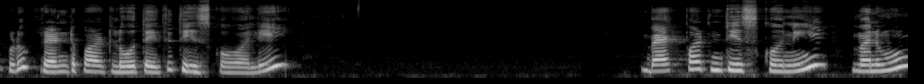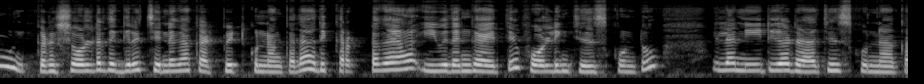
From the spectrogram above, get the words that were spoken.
ఇప్పుడు ఫ్రంట్ పార్ట్ లోత్ అయితే తీసుకోవాలి. బ్యాక్ పార్ట్ని తీసుకొని మనము ఇక్కడ షోల్డర్ దగ్గర చిన్నగా కట్ పెట్టుకున్నాం కదా అది కరెక్ట్గా ఈ విధంగా అయితే ఫోల్డింగ్ చేసుకుంటూ ఇలా నీట్గా డ్రా చేసుకున్నాక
